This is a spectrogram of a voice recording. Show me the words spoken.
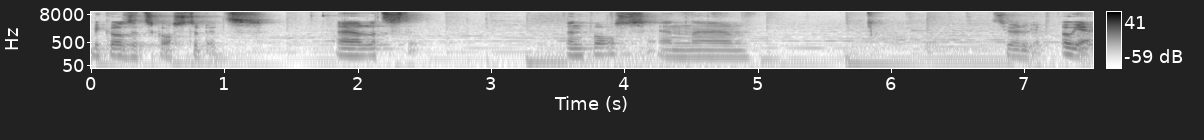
because it's cost a bit. Uh, let's unpause and um, see what we get. Oh yeah,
